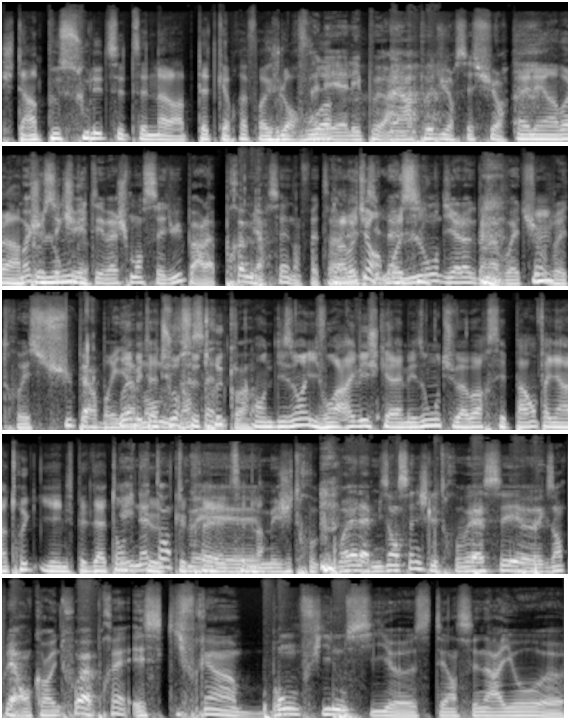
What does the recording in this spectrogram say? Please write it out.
j'étais un peu saoulé de cette scène là alors peut-être qu'après il faudrait que je le Elle revoie est, elle est peu- elle est un peu dure, c'est sûr. elle est un, voilà un Moi, peu je sais que j'ai été vachement séduit par la première scène en fait. La Le- voiture, le long dialogue dans la voiture, je l'ai trouvé super brillamment. Ouais, mais t'as toujours ce scène, truc quoi. en te disant ils vont arriver jusqu'à la maison, tu vas voir ses parents. Enfin, il y a un truc, il y a une espèce d'attente une que, attente, mais, j'ai trouvé. Ouais, la mise en scène, je l'ai trouvé assez euh, exemplaire. Encore une fois, après, est-ce qu'il ferait un bon film si euh, c'était un scénario euh,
